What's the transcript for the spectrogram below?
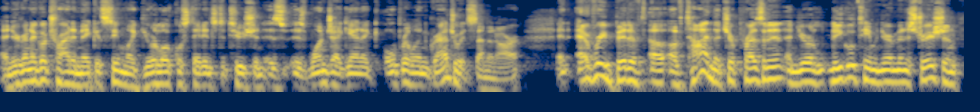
and you're going to go try to make it seem like your local state institution is is one gigantic Oberlin graduate seminar. And every bit of, of time that your president and your legal team and your administration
